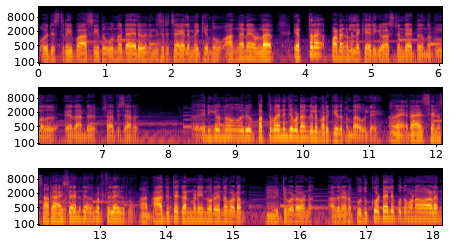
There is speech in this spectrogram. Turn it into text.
ഒരു സ്ത്രീ പാസ് ചെയ്ത് പോകുന്ന ഡയലോഗിനനുസരിച്ച് അകലം വെക്കുന്നു. അങ്ങനെയുള്ള എത്ര പടങ്ങളിലൊക്കെ ആയിരിക്കും അസിസ്റ്റന്റ് ആയിട്ട് നിന്നിട്ടുള്ളത് ഏതാണ്ട് ഷാഫി സാറ്? എനിക്കൊന്ന് ഒരു പത്ത് പതിനഞ്ച് പടമെങ്കിലും വർക്ക് ചെയ്തിട്ടുണ്ടാവൂലേ? അതെ രാജസേന ആദ്യത്തെ കൺമണി എന്ന് പറയുന്ന പടം ഹിറ്റ് പടമാണ്. അതിലാണ് പുതുക്കോട്ടയിലെ പുതുമണവാളൻ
